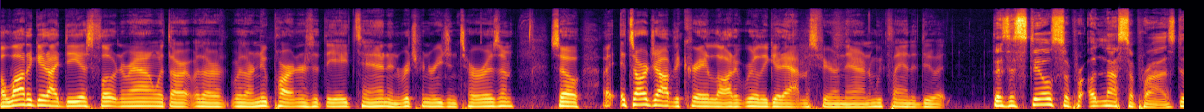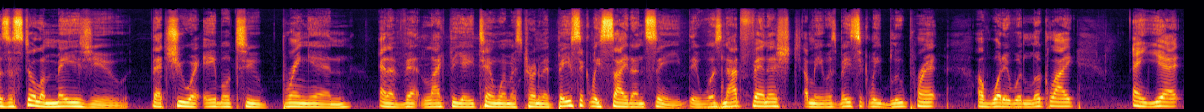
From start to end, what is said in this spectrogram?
a lot of good ideas floating around with our with our with our new partners at the A10 and Richmond Region Tourism. So uh, it's our job to create a lot of really good atmosphere in there, and we plan to do it. Does it still surprise? Uh, not surprise? Does it still amaze you that you were able to bring in an event like the A10 Women's Tournament, basically sight unseen? It was not finished. I mean, it was basically blueprint of what it would look like, and yet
